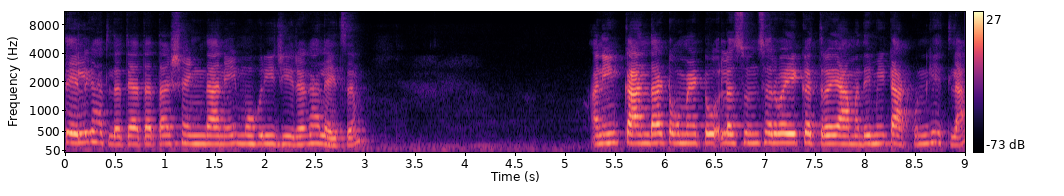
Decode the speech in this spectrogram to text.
तेल घातलं त्यात आता शेंगदाणे मोहरी जिरं घालायचं. आणि कांदा टोमॅटो लसूण सर्व एकत्र यामध्ये मी टाकून घेतला.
